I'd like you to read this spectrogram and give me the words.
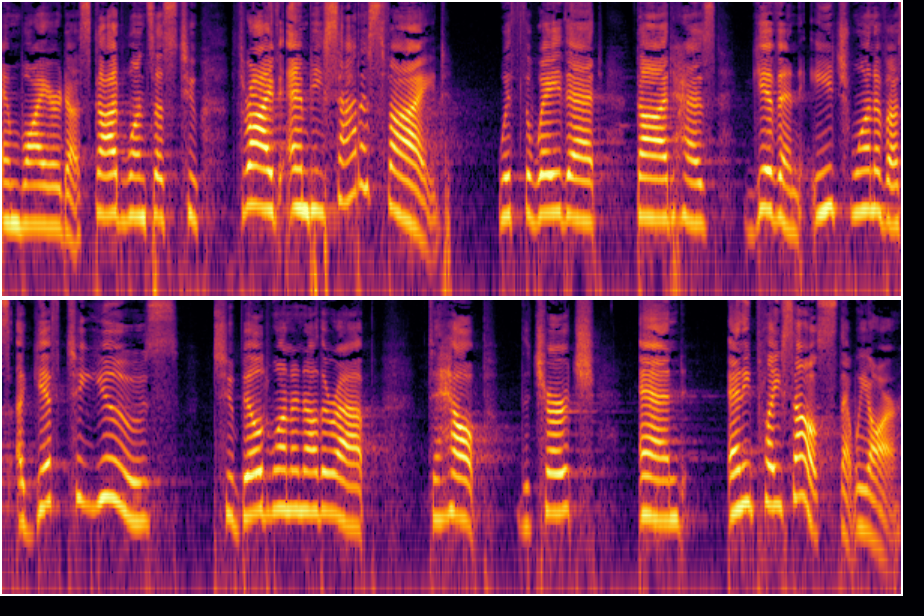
and wired us. God wants us to thrive and be satisfied with the way that God has given each one of us a gift to use to build one another up, to help the church and any place else that we are.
